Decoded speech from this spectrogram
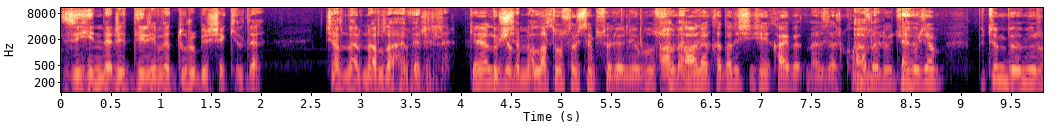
zihinleri diri ve duru bir şekilde canlarını Allah'a verirler. Genelde Üç hocam Allah dostları için hep söyleniyor bu. Son Amen. ana kadar hiç şey kaybetmezler. Kontrolü. Çünkü evet. hocam bütün bir ömür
